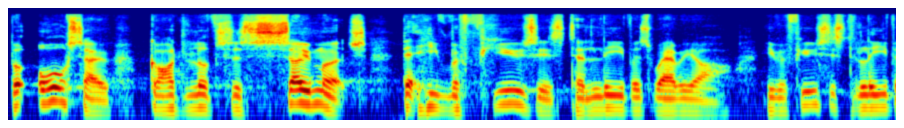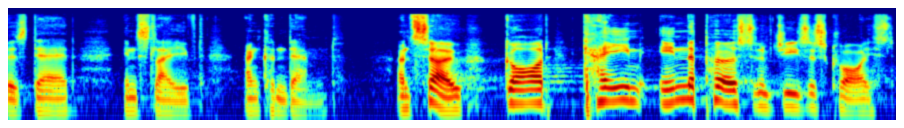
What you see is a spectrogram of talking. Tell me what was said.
But also, God loves us so much that he refuses to leave us where we are. He refuses to leave us dead, enslaved, and condemned. And so, God came in the person of Jesus Christ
